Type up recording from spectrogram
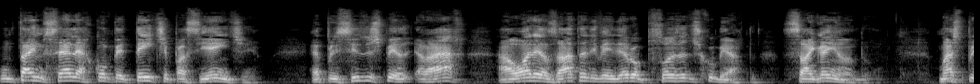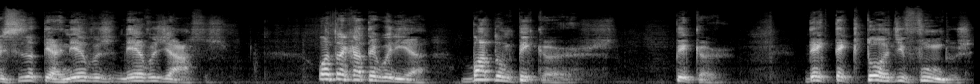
um time seller competente e paciente é preciso esperar a hora exata de vender opções a descoberto. Sai ganhando. Mas precisa ter nervos, nervos de aços. Outra categoria, bottom pickers. Picker. Detector de fundos.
